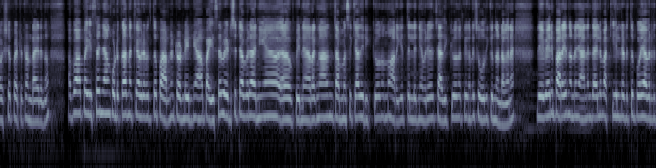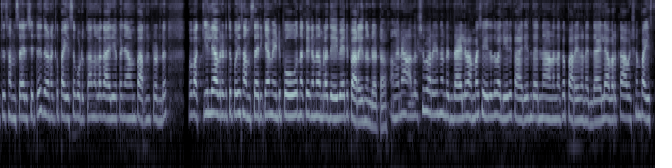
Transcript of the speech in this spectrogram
ആവശ്യപ്പെട്ടിട്ടുണ്ടായിരുന്നു. അപ്പോൾ ആ പൈസ ഞാൻ കൊടുക്കാമെന്നൊക്കെ അവരുടെ അടുത്ത് പറഞ്ഞിട്ടുണ്ട്. ഇനി ആ പൈസ മേടിച്ചിട്ട് അവർ അനിയെ പിന്നെ ഇറങ്ങാൻ താമസിക്കാതിരിക്കുമോ എന്നൊന്നും അറിയത്തില്ല. ഇനി അവർ ചതിക്കുമോ എന്നൊക്കെ ഇങ്ങനെ ചോദിക്കുന്നുണ്ട്. അങ്ങനെ ദേവയാനി പറയുന്നുണ്ട് ഞാൻ എന്തായാലും വക്കീലിന്റെ അടുത്ത് പോയി അവരുടെ അടുത്ത് സംസാരിച്ചിട്ട് ഇത് കണക്ക് പൈസ കൊടുക്കാമെന്നുള്ള കാര്യമൊക്കെ ഞാൻ പറഞ്ഞിട്ടുണ്ട്. അപ്പോൾ വക്കീലിൽ അവരുടെ അടുത്ത് പോയി സംസാരിക്കാൻ വേണ്ടി പോകുമെന്നൊക്കെ ഇങ്ങനെ നമ്മളെ ദേവയാനി പറയുന്നുണ്ട് കേട്ടോ. അങ്ങനെ ആദർശ് പറയുന്നുണ്ട് എന്തായാലും അമ്മ ചെയ്തത് വലിയൊരു കാര്യം തന്നെയാണെന്നൊക്കെ പറയുന്നുണ്ട്. എന്തായാലും അവർക്ക് ആവശ്യം പൈസ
